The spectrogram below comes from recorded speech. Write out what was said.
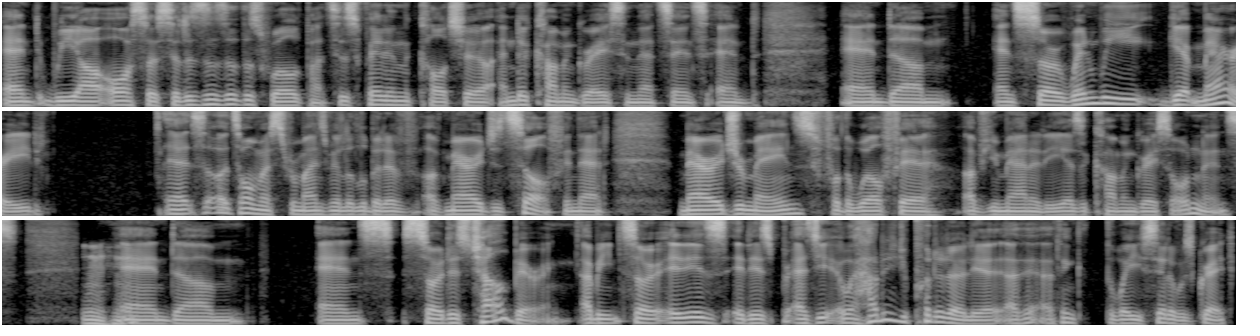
and we are also citizens of this world, participating in the culture under common grace in that sense. And and um, and so when we get married. It's, it's almost reminds me a little bit of, of marriage itself, in that marriage remains for the welfare of humanity as a common grace ordinance, Mhm. and um, and so does childbearing. I mean, so it is it is as you. How did you put it earlier? I, th- I think the way you said it was great.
